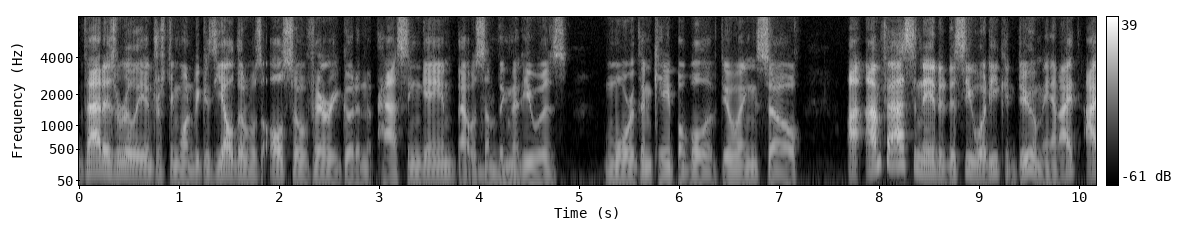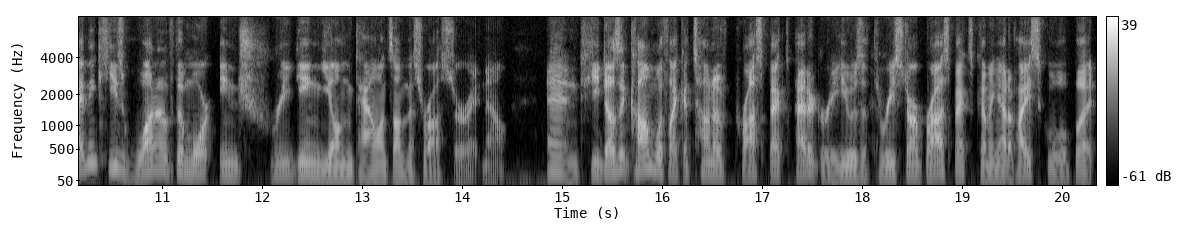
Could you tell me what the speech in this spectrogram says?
that is a really interesting one because Yeldon was also very good in the passing game. That was something Mhm. that he was more than capable of doing. So I, I'm fascinated to see what he could do, man. I, I think he's one of the more intriguing young talents on this roster right now. And he doesn't come with like a ton of prospect pedigree. He was a three star prospect coming out of high school, but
